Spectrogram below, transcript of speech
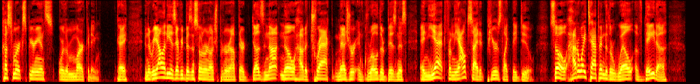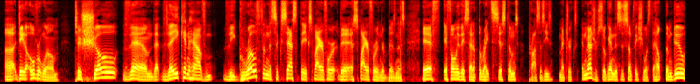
customer experience or their marketing. Okay. And the reality is, every business owner and entrepreneur out there does not know how to track, measure, and grow their business. And yet, from the outside, it appears like they do. So, how do I tap into their well of data, uh, data overwhelm, to show them that they can have the growth and the success that they aspire for they aspire for in their business if if only they set up the right systems processes metrics and measures so again this is something she wants to help them do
